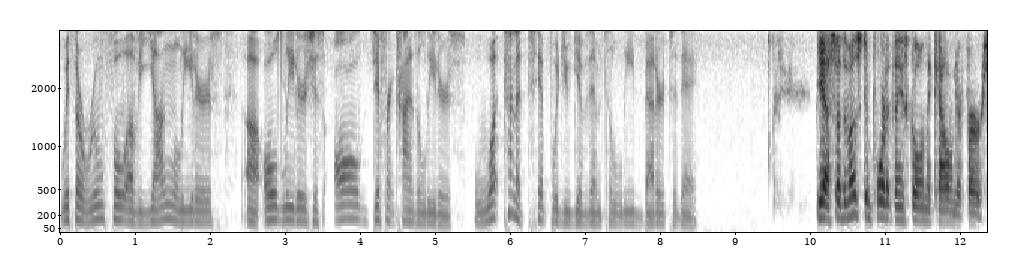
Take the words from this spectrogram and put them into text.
with a room full of young leaders uh, old leaders, just all different kinds of leaders. What kind of tip would you give them to lead better today? Yeah, so the most important things go on the calendar first.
